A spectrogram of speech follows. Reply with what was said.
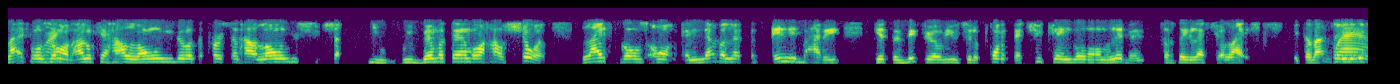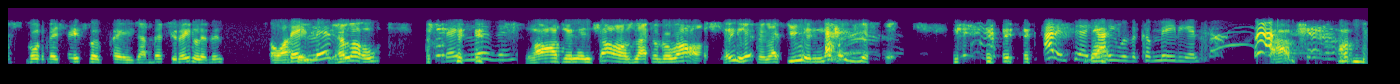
Life goes Right. on. I don't care how long you've been with the person, how long you sh- you you've been with them, or how short. Life goes on, and never let anybody get the victory over you to the point that you can't go on living because they left your life. Because I tell Wow. you this, go to their Facebook page. I bet you they living. Oh, I They say, living. hello. They living. Large and in charge like a garage. They living like you had never existed. I didn't tell y'all he was a comedian. I'm, I'm,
